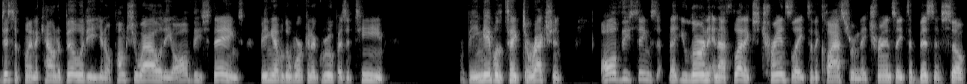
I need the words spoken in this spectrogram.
discipline, accountability, you know, punctuality, all these things, being able to work in a group as a team, being able to take direction, all these things that you learn in athletics translate to the classroom they translate to business so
